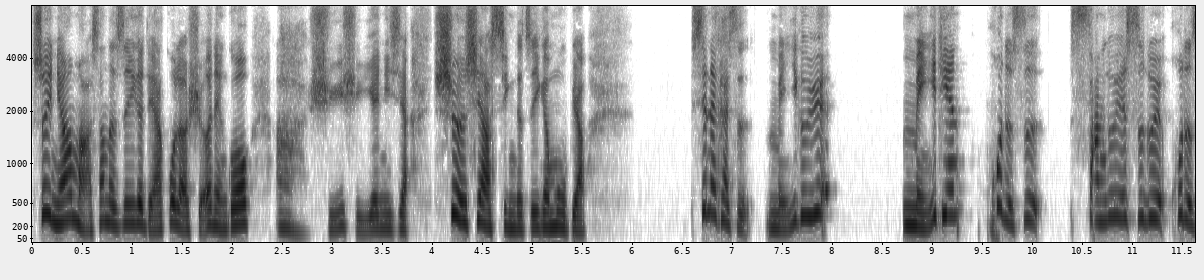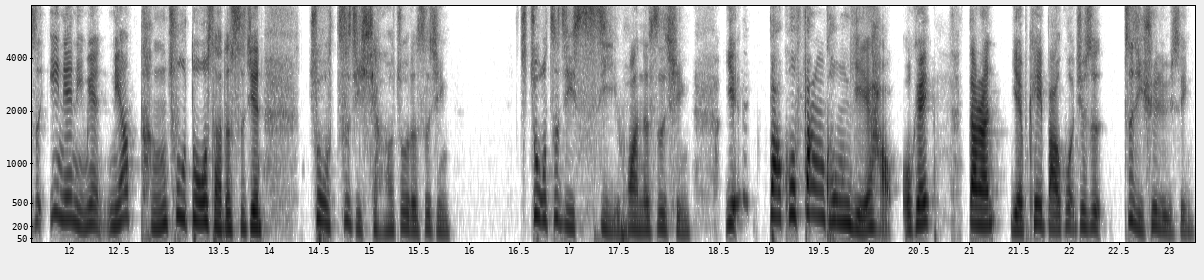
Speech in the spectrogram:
所以你要马上的这一个，等下过了十二点过后啊，许许愿一下，设下新的这一个目标。现在开始，每一个月、每一天，或者是三个月、四个月，或者是一年里面，你要腾出多少的时间做自己想要做的事情。做自己喜欢的事情，也包括放空也好，OK。当然也可以包括就是自己去旅行。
